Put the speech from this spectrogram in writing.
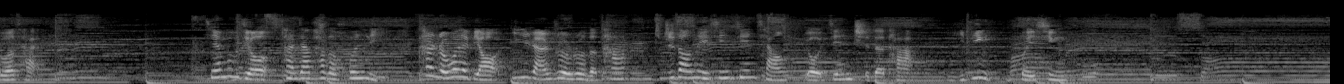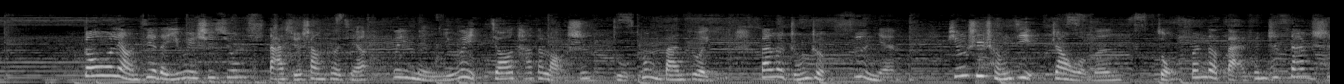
多彩。前不久参加他的婚礼，看着外表依然弱弱的他，知道内心坚强又坚持的他一定会幸福。高我两届的一位师兄，大学上课前为每一位教他的老师主动搬座椅，搬了整整四年，平时成绩占我们总分的百分之三十。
